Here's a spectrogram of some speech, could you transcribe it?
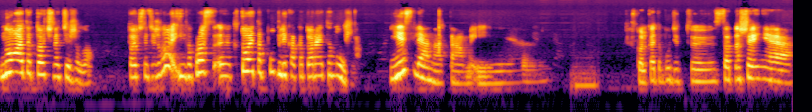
Но это точно тяжело точно тяжело. И вопрос, э, кто эта публика, которая это нужно? Есть ли она там и сколько это будет э, соотношение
